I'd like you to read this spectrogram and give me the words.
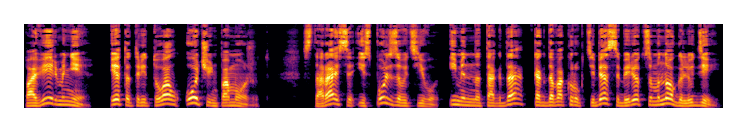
Поверь мне, этот ритуал очень поможет. Старайся использовать его именно тогда, когда вокруг тебя соберется много людей,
